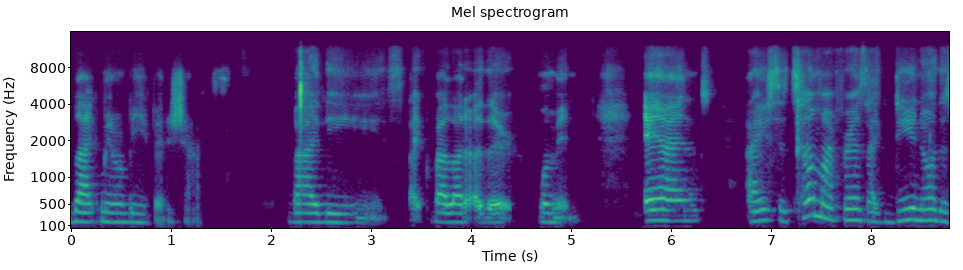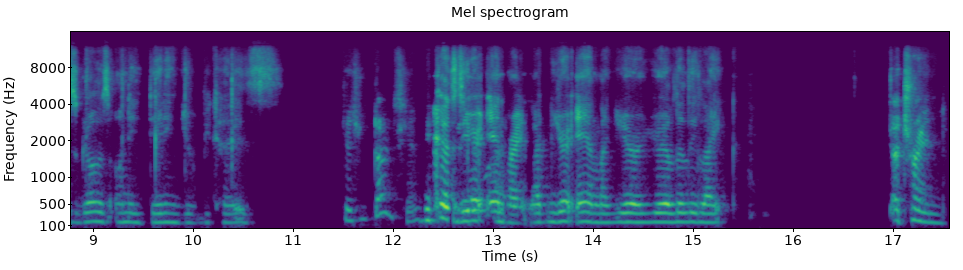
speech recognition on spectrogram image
black men were being fetishized by these like by a lot of other women. And I used to tell my friends, like, do you know this girl is only dating you because because you're dark skin. Because you're in, right? Like you're in, like you're you're literally like a trend.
